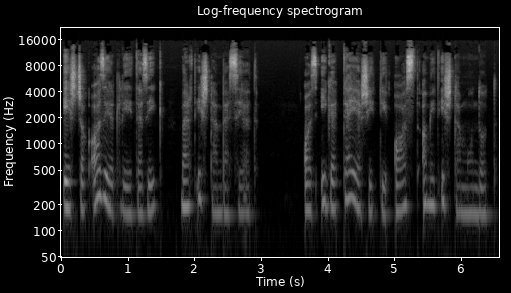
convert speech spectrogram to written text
és csak azért létezik, mert Isten beszélt. Az ige teljesíti azt, amit Isten mondott.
